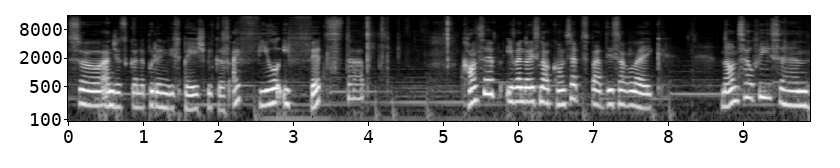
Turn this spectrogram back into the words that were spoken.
so I'm just gonna put it in this page because I feel it fits the concept even though it's not concepts but these are like non-selfies and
